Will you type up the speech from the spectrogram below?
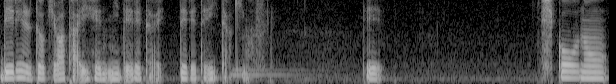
出れる時は大変に出れたい出れていた気がする。で思考の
